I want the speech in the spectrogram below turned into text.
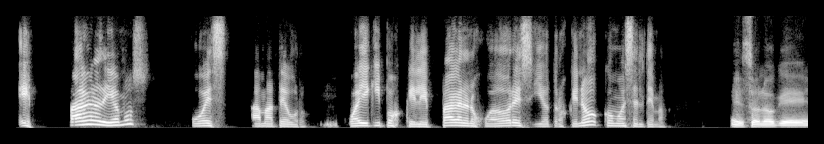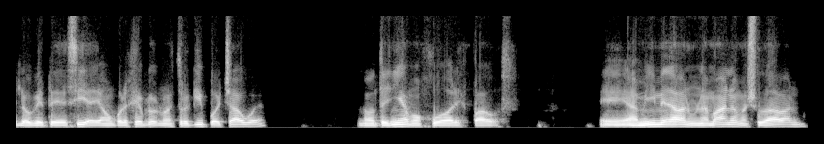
¿Es paga, digamos, o es amateur? ¿O hay equipos que le pagan a los jugadores y otros que no? ¿Cómo es el tema? Eso es lo que, lo que te decía, digamos, por ejemplo, nuestro equipo Chahue no teníamos jugadores pagos. Eh, a mí me daban una mano, me ayudaban,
